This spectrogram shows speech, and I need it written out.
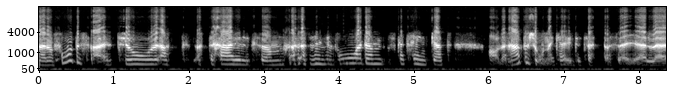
när de får besvär tror att, att det här är liksom, att vi i vården ska tänka att ja, den här personen kan ju inte tvätta sig eller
